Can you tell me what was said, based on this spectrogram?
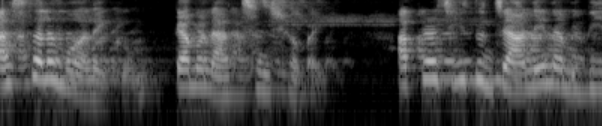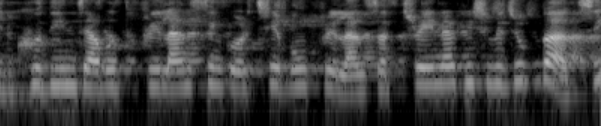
আসসালামু আলাইকুম। কেমন আছেন সবাই? আপনারা যেহেতু জানেন, আমি দীর্ঘদিন যাবৎ ফ্রিল্যান্সিং করছি এবং ফ্রিল্যান্সার ট্রেনার হিসেবে যুক্ত আছি।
